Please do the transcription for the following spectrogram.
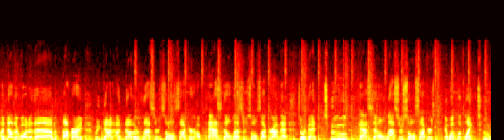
Another one of them. All right, we've got another lesser soul sucker, a pastel lesser soul sucker on that. So we've had two pastel lesser soul suckers and what looked like two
